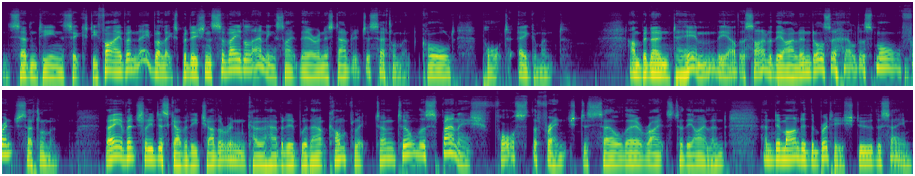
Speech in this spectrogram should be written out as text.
In 1765, a naval expedition surveyed a landing site there and established a settlement called Port Egmont. Unbeknown to him, the other side of the island also held a small French settlement. They eventually discovered each other and cohabited without conflict until the Spanish forced the French to sell their rights to the island and demanded the British do the same.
